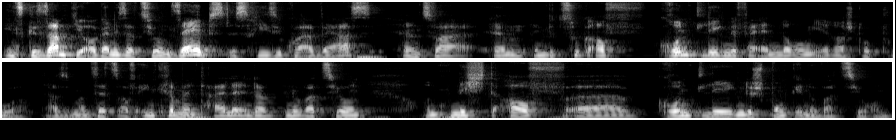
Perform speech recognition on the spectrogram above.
Insgesamt die Organisation selbst ist risikoavers, und zwar ähm, in Bezug auf grundlegende Veränderungen ihrer Struktur. Also man setzt auf inkrementelle Innovation und nicht auf äh, grundlegende Sprunginnovation.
